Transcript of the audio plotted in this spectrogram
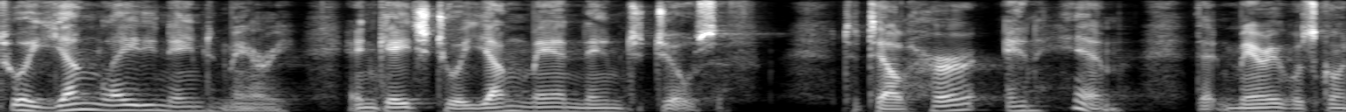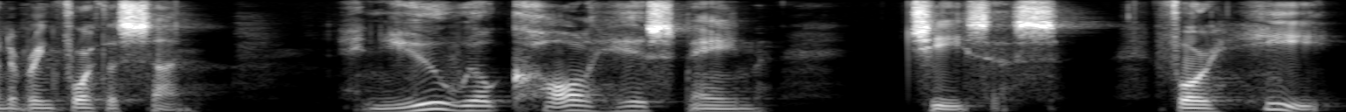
to a young lady named Mary, engaged to a young man named Joseph, to tell her and him that Mary was going to bring forth a son, and you will call his name Jesus, for he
